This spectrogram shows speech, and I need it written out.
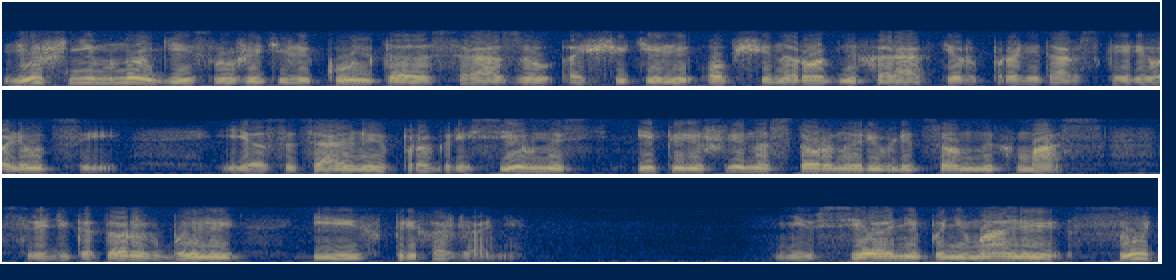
Лишь немногие служители культа сразу ощутили общенародный характер пролетарской революции, ее социальную прогрессивность и перешли на сторону революционных масс, среди которых были и их прихожане. Не все они понимали суть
